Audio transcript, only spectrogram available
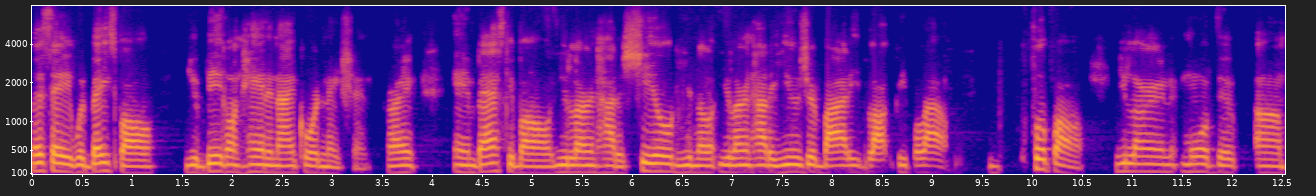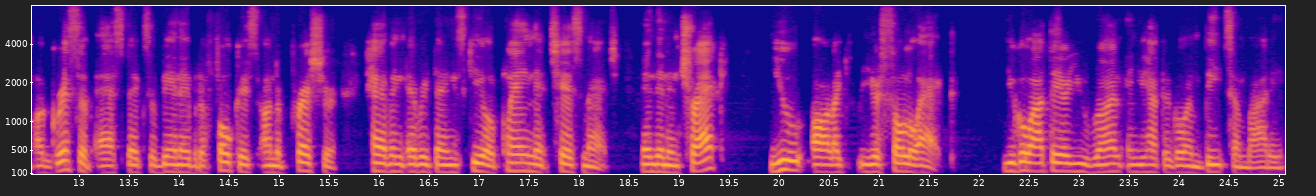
Let's say with baseball, you're big on hand and eye coordination, right? In basketball, you learn how to shield, you know, you learn how to use your body, block people out. Football, you learn more of the um, aggressive aspects of being able to focus under pressure, having everything skilled, playing that chess match. And then in track, you are like your solo act. You go out there, you run, and you have to go and beat somebody,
